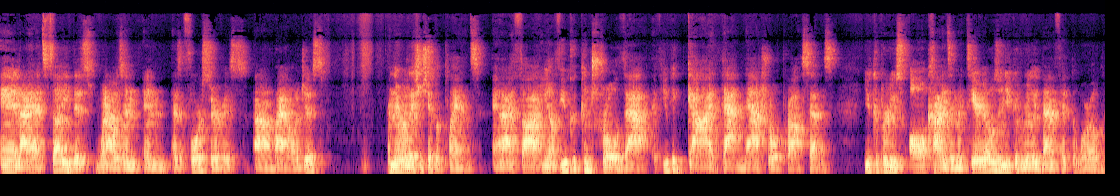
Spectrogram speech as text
And I had studied this when I was in, in as a Forest Service uh, biologist and the relationship with plants. And I thought, you know, if you could control that, if you could guide that natural process, you could produce all kinds of materials and you could really benefit the world.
